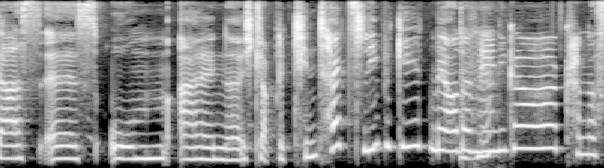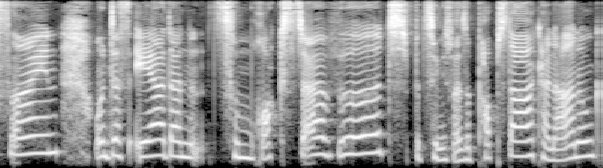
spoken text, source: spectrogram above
dass es um eine, ich glaube, eine Kindheitsliebe geht, mehr oder weniger, kann das sein? Und dass er dann zum Rockstar wird, beziehungsweise Popstar, keine Ahnung.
